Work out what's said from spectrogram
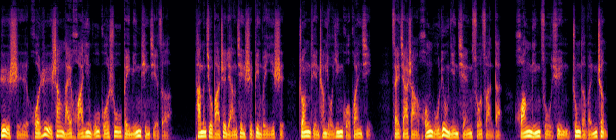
日使或日商来华因吴国书被明廷解责，他们就把这两件事并为一事，装点成有因果关系。再加上洪武六年前所纂的《皇明祖训》中的文正，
